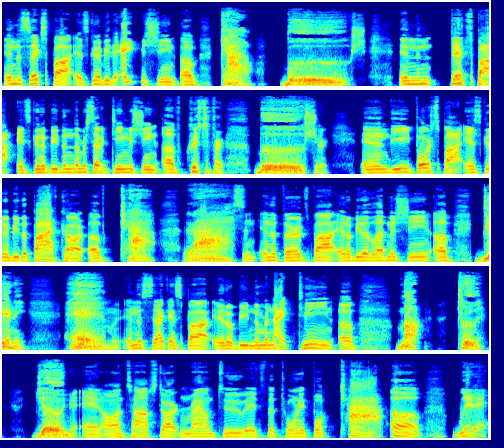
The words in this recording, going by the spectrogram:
In the sixth spot, it's going to be the eight machine of Kyle Busch. In the fifth spot, it's going to be the number 17 machine of Christopher Buescher. In the fourth spot, it's going to be the five car of Kyle Larson. In the third spot, it'll be the 11 machine of Denny Hamlin. In the second spot, it'll be number 19 of Martin Truex. Jr. And on top, starting round two, it's the 24 car of Willie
